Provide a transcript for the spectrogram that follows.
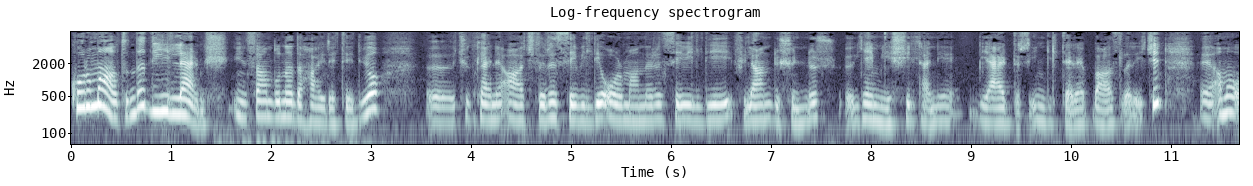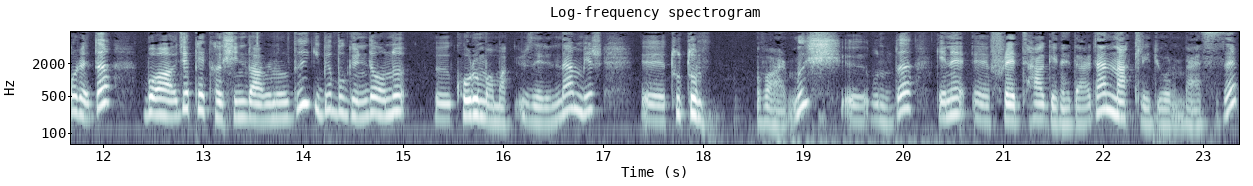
koruma altında değillermiş. İnsan buna da hayret ediyor. E, çünkü hani ağaçların sevildiği, ormanların sevildiği filan düşünülür. E, yemyeşil hani bir yerdir İngiltere bazıları için. E, ama orada bu ağaca pek haşin davranıldığı gibi bugün de onu e, korumamak üzerinden bir e, tutum varmış. E, bunu da gene e, Fred Hageneder'den naklediyorum ben size.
